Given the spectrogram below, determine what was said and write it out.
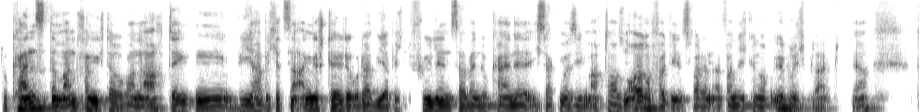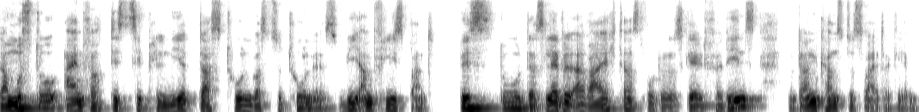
Du kannst am Anfang nicht darüber nachdenken, wie habe ich jetzt eine Angestellte oder wie habe ich einen Freelancer, wenn du keine, ich sag mal, 7.000, 8.000 Euro verdienst, weil dann einfach nicht genug übrig bleibt. Ja, da musst du einfach diszipliniert das tun, was zu tun ist, wie am Fließband bis du das Level erreicht hast, wo du das Geld verdienst und dann kannst du es weitergeben.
